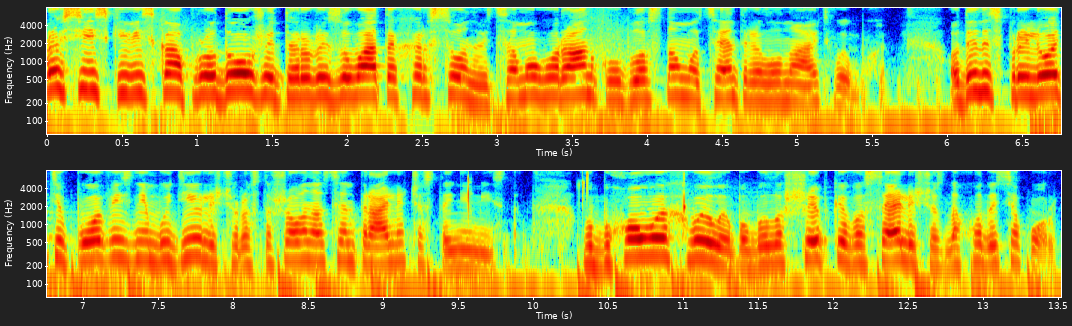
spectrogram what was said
Російські війська продовжують тероризувати Херсон. Від самого ранку в обласному центрі лунають вибухи. Один із прильотів по офісній будівлі, що розташована в центральній частині міста. Вибуховою хвилею побило шибки в оселі, що знаходиться поруч.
